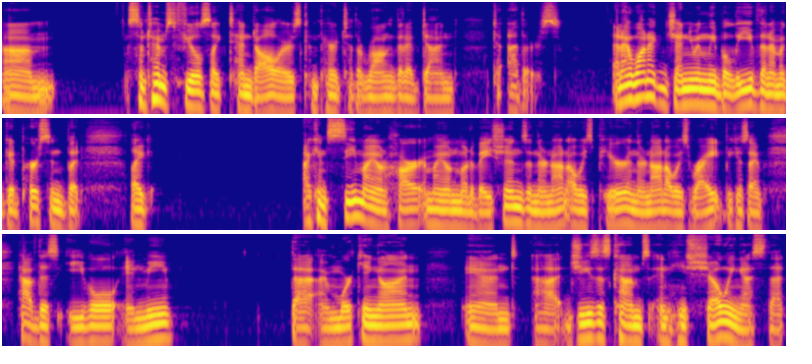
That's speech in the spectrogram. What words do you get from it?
um, sometimes feels like $10 compared to the wrong that I've done to others. And I want to genuinely believe that I'm a good person, but like I can see my own heart and my own motivations, and they're not always pure and they're not always right because I have this evil in me that I'm working on. And uh, Jesus comes and he's showing us that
